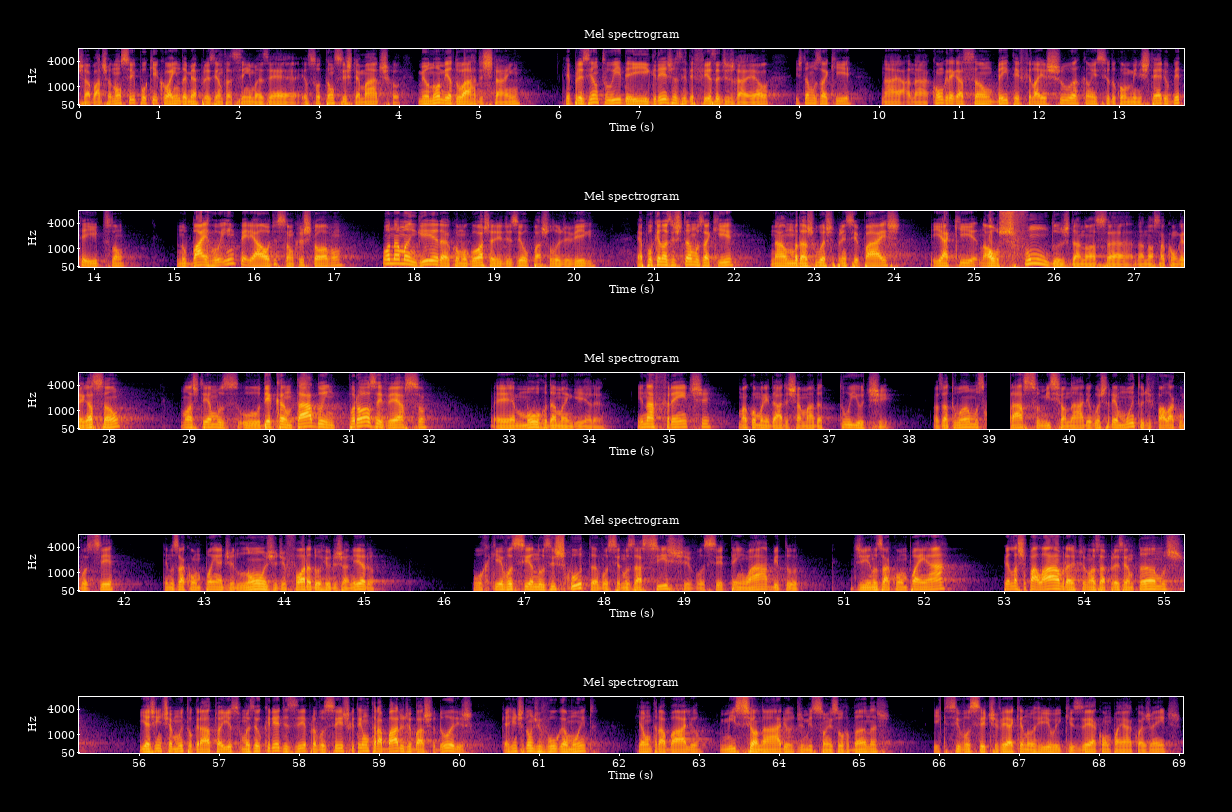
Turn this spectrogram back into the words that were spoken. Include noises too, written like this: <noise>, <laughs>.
Shabbat. Eu não sei por que, que eu ainda me apresento assim, mas é, eu sou tão sistemático. Meu nome é Eduardo Stein, represento o IDI, Igrejas em Defesa de Israel. Estamos aqui na, na congregação Beit Efilah Yeshua, conhecido como Ministério BTY, no bairro Imperial de São Cristóvão, ou na Mangueira, como gosta de dizer o pastor Ludwig. É porque nós estamos aqui numa das ruas principais e aqui aos fundos da nossa, da nossa congregação, nós temos o decantado em prosa e verso é, Morro da Mangueira. E na frente, uma comunidade chamada Tuiuti. Nós atuamos com um braço missionário. Eu gostaria muito de falar com você, que nos acompanha de longe, de fora do Rio de Janeiro, porque você nos escuta, você nos assiste, você tem o hábito de nos acompanhar pelas palavras que nós apresentamos, e a gente é muito grato a isso, mas eu queria dizer para vocês que tem um trabalho de bastidores que a gente não divulga muito, que é um trabalho missionário de missões urbanas, e que se você estiver aqui no Rio e quiser acompanhar com a gente,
